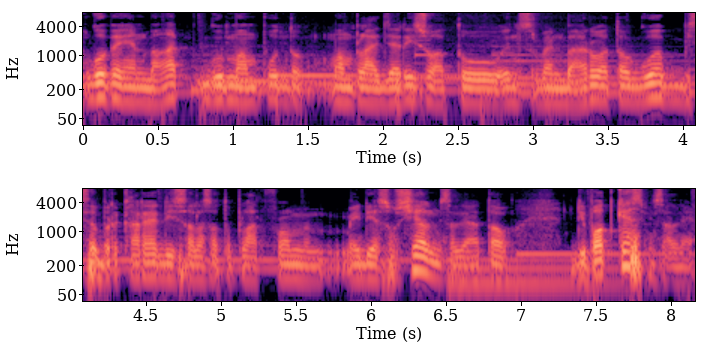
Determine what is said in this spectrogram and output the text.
gue pengen banget gue mampu untuk mempelajari suatu instrumen baru atau gue bisa berkarya di salah satu platform media sosial misalnya atau di podcast misalnya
